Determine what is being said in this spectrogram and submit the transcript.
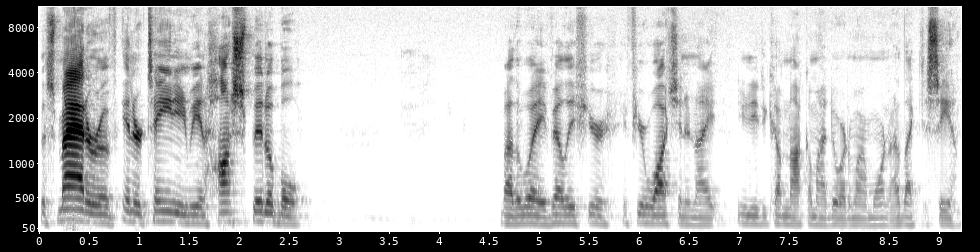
This matter of entertaining, being hospitable, by the way, Veli, if you're, if you're watching tonight, you need to come knock on my door tomorrow morning. I'd like to see him.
